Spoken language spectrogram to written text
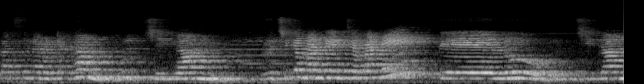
కలుసుకున్న పెట్టకం వృచ్చికం. వృచ్చికం అంటే ఏం చెప్పండి? తేలు వృచ్చికం.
